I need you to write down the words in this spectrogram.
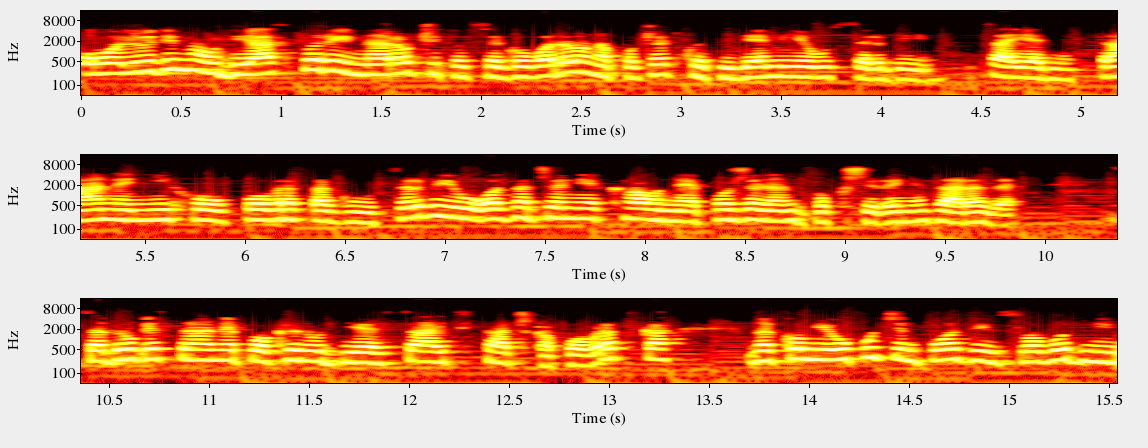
O ljudima u dijaspori naročito se govorilo na početku epidemije u Srbiji. Sa jedne strane, njihov povratak u Srbiju označen je kao nepoželjan zbog širenja zaraze. Sa druge strane, pokrenut je sajt Tačka povratka, na kom je upućen poziv slobodnim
